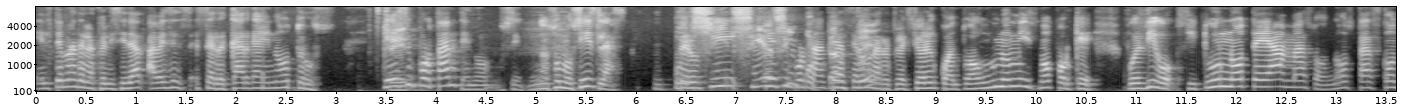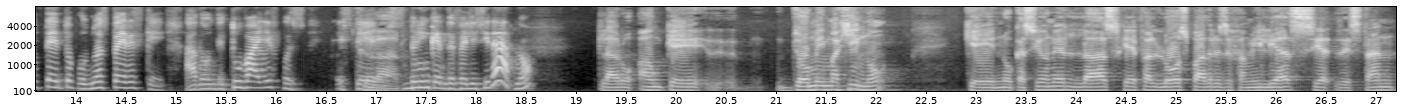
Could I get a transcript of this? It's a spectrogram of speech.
el tema de la felicidad a veces se recarga en otros, que es importante, ¿no? no somos islas, pero pues sí, sí, es, importante, hacer una reflexión en cuanto a uno mismo, porque, pues digo, si tú no te amas o no estás contento, pues no esperes que a donde tú vayas, pues, este, brinquen de felicidad, ¿no? Claro, aunque eh, yo me imagino que en ocasiones las jefas, los padres de familia están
